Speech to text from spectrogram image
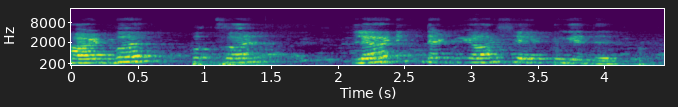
hard work, fun, learning that we all share together.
